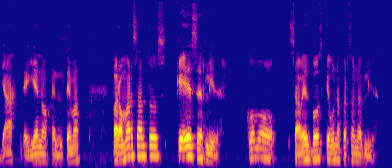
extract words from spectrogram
ya de lleno en el tema. Para Omar Santos, ¿qué es ser líder? ¿Cómo sabes vos que una persona es líder?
